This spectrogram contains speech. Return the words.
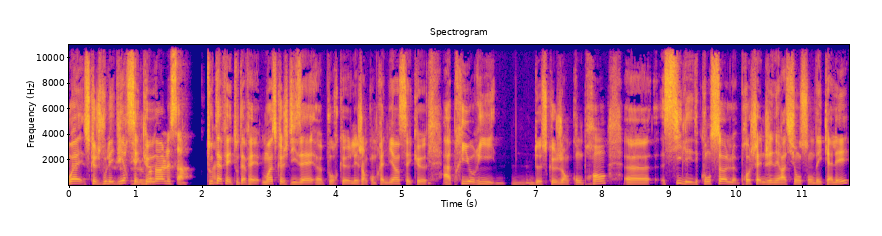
Ouais, ce que je voulais dire, je c'est que pas mal de ça. Tout à fait, tout à fait. Moi, ce que je disais, euh, pour que les gens comprennent bien, c'est que, a priori, de ce que j'en comprends, euh, si les consoles prochaine génération sont décalées,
